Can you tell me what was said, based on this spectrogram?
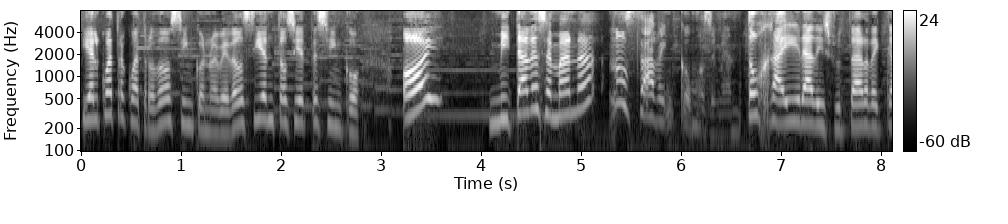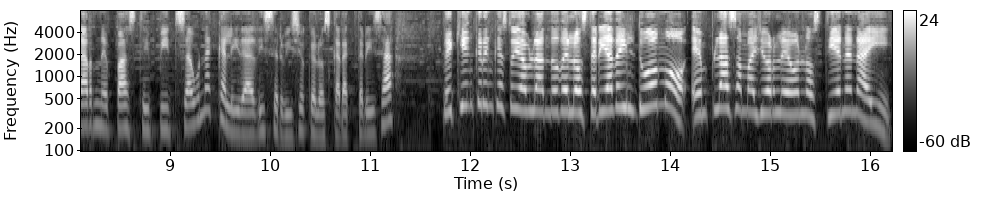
y al 442-592-1075. Hoy, mitad de semana, no saben cómo se me antoja ir a disfrutar de carne, pasta y pizza, una calidad y servicio que los caracteriza. ¿De quién creen que estoy hablando? De la Hostería del Duomo. En Plaza Mayor León los tienen ahí.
